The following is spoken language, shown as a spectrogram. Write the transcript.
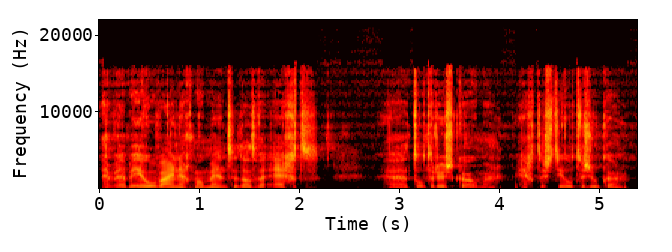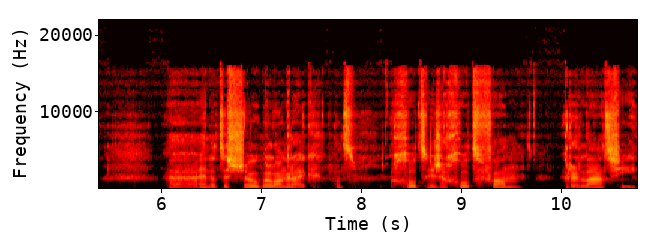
en we hebben heel weinig momenten dat we echt uh, tot rust komen, echt de stilte zoeken. En dat is zo belangrijk, want God is een God van relatie.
